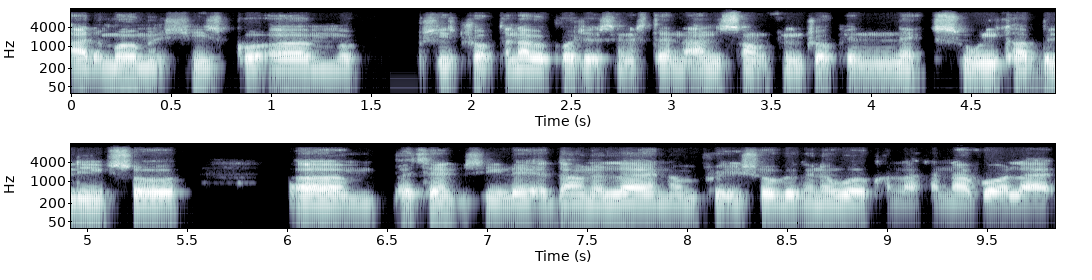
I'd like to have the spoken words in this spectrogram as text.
at the moment, she's got um she's dropped another project since then, and something dropping next week, I believe. So um, potentially later down the line, I'm pretty sure we're gonna work on like another like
